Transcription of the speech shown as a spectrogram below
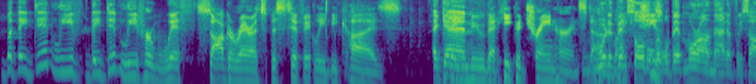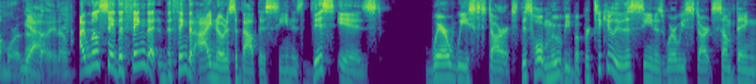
but they did leave. They did leave her with Saw Gerrera specifically because Again, they knew that he could train her and stuff. would have been sold a little bit more on that if we saw more of that, Yeah. though. You know, I will say the thing that the thing that I notice about this scene is this is where we start this whole movie, but particularly this scene is where we start something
